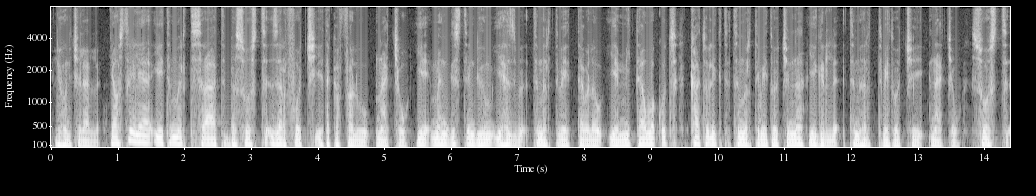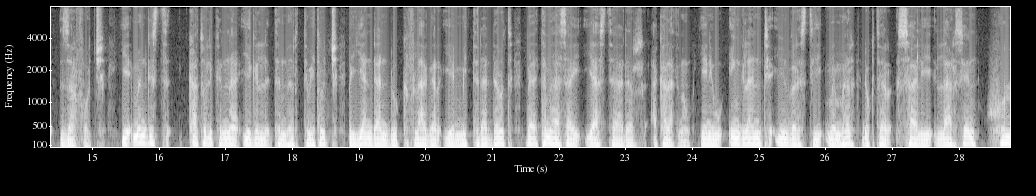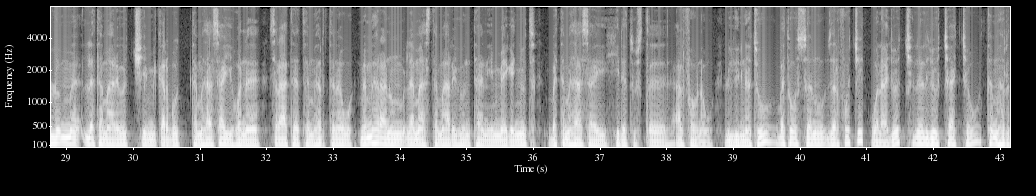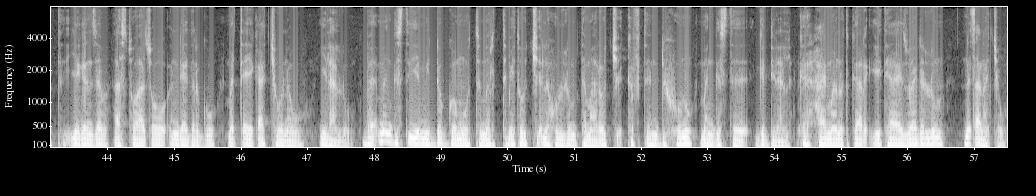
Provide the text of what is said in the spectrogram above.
ሊሆን ይችላል። የአውስትሬልያ የትምህርት ስርዓት በሶስት ዘርፎች የተከፈሉ ናቸው። የመንግስት እንዲሁም የህዝብ ትምህርት ቤት ተብለው የሚታወቁት ካቶሊክ ትምህርት ቤቶችና የግል ትምህርት ቤቶች ናቸው። ሶስት ዘርፎች የመንግስት ካቶሊክና የግል ትምህርት ቤቶች በእያንዳንዱ ክፍለ ሀገር የሚተዳደሩት በተመሳሳይ የአስተዳደር አካላት ነው። የኒው ኢንግላንድ ዩኒቨርሲቲ መምህር ዶክተር ሳሊ ላርሴን ሁሉም ለተማሪዎች የሚቀርቡት ተመሳሳይ የሆነ ስርዓተ ትምህርት ነው። መምህራኑም ለማስተማር ይሁንታን የሚያገኙት በተመሳሳይ ሂደት ውስጥ አልፈው ነው። ልዩነቱ በተወሰኑ ዘርፎች ወላጆች ለልጆቻቸው ትምህርት የገንዘብ አስተዋጽኦ እንዲያደርጉ መጠየቃቸው ነው ይላሉ። በመንግስት የሚደጎሙ ትምህርት ቤቶች ለሁሉም ተማሪዎች ክፍት እንዲሆኑ መንግስት ግድ ይላል። ከሃይማኖት ጋር የተያያዙ አይደሉም፣ ነፃ ናቸው።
